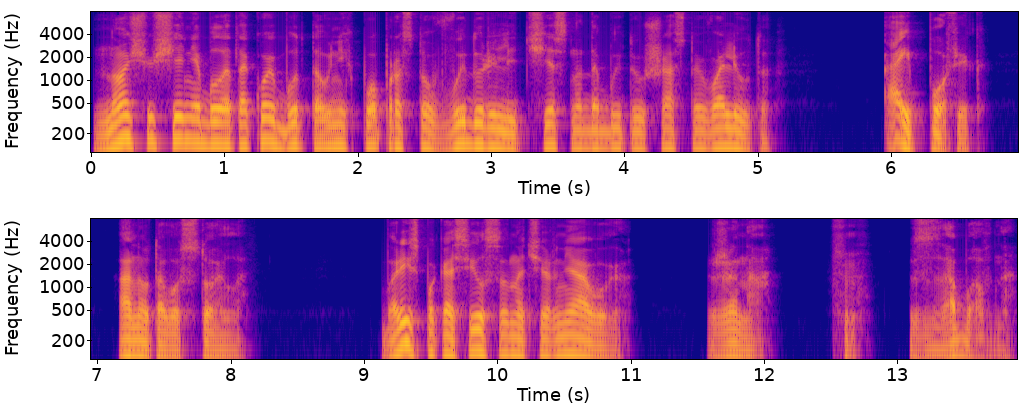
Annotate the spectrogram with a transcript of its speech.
Но ощущение было такое, будто у них попросту выдурили честно добытую шастую валюту. Ай, пофиг, оно того стоило. Борис покосился на чернявую. Жена. Хм, забавно.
